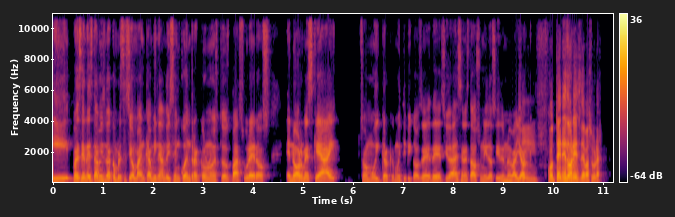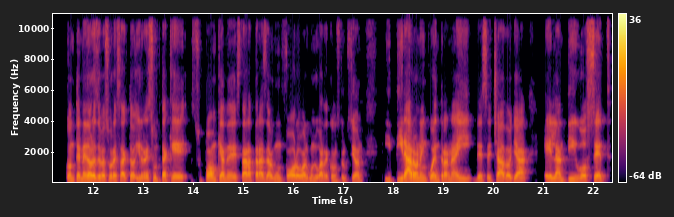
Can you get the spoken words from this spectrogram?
Y pues en esta misma conversación van caminando y se encuentran con uno de estos basureros enormes que hay. Son muy, creo que muy típicos de, de ciudades en Estados Unidos y de Nueva York. contenedores de basura. Contenedores de basura, exacto. Y resulta que supongo que han de estar atrás de algún foro o algún lugar de construcción y tiraron, encuentran ahí desechado ya el antiguo set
